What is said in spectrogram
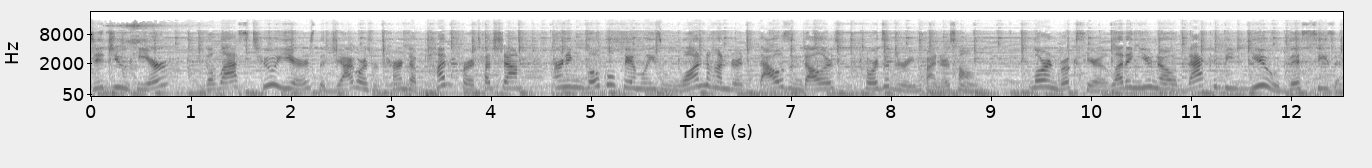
Did you hear? The last two years, the Jaguars returned a punt for a touchdown, earning local families $100,000 towards a Dreamfinders home. Lauren Brooks here, letting you know that could be you this season.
